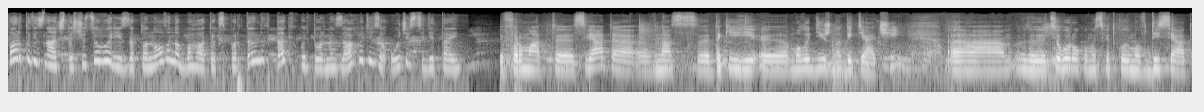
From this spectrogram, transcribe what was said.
Варто відзначити, що цьогоріч заплановано багато як спортивних, так і культурних заходів за участі дітей. Формат е, свята е, в нас е, такий молодіжно-дитячий. Цього року ми святкуємо в 10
